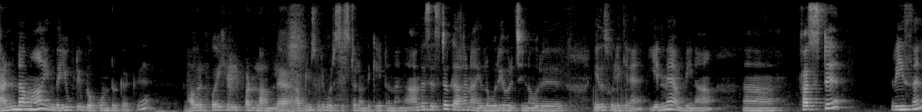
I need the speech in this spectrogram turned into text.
தண்டமாக இந்த யூடியூப்பில் உட்காந்துருக்கிறதுக்கு அவருக்கு போய் ஹெல்ப் பண்ணலாம்ல? அப்படின்னு சொல்லி ஒரு சிஸ்டர் வந்து கேட்டிருந்தாங்க. அந்த சிஸ்டருக்காக நான் இதில் ஒரே ஒரு சின்ன ஒரு இது சொல்லிக்கிறேன். என்ன அப்படின்னா ஃபஸ்ட்டு ரீசன்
